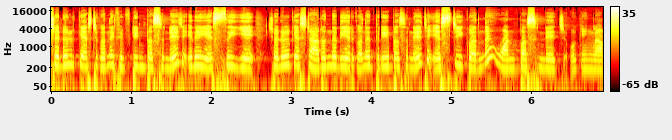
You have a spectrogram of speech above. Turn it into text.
ஷெட்யூல் கேஸ்ட்டுக்கு வந்து ஃபிஃப்டீன் பர்சன்டேஜ் இதே எஸ்சிஏ ஷெட்யூல் கேஸ்ட் அருந்ததியருக்கு வந்து த்ரீ பர்சன்டேஜ் எஸ்டிக்கு வந்து ஒன் பர்சன்டேஜ் ஓகேங்களா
